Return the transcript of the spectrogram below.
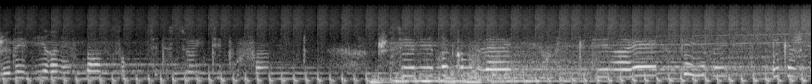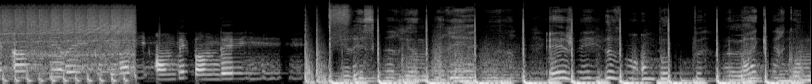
Je désire naissance cette solitude profonde. Je hmm. suis libre comme l'air que tu as respiré et que j'ai inspiré, que j'ai vie en dépendait. Je risque rien à rien et je vais devant en poupe la guerre comme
